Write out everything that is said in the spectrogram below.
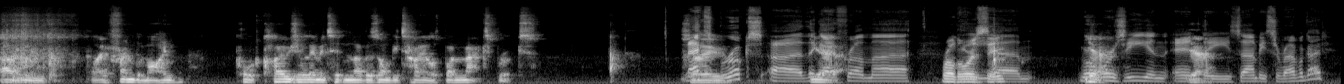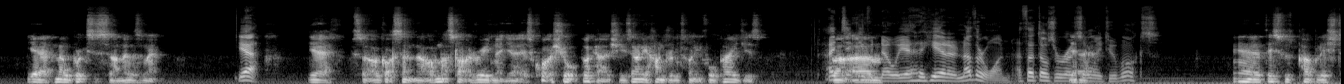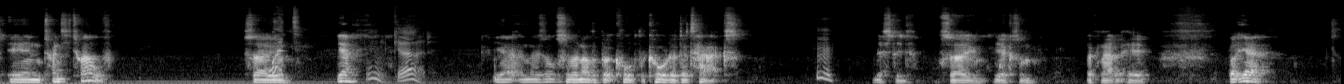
um, by a friend of mine called Closure Limited and Other Zombie Tales by Max Brooks. Max So- Brooks, uh, the guy from uh, World War the, Z. um, World Yeah. War Z and, and Yeah. the Zombie Survival Guide. Yeah, Mel Brooks' son, isn't it? Yeah, Yeah, so I got sent that. I've not started reading it yet. It's quite a short book actually. It's only 124 pages. I But, didn't even um, know he had, he had another one. I thought those were his Yeah. only two books. Yeah, this was published in 2012. So What? yeah, Oh my god! Yeah, and there's also another book called Recorded Attacks Hmm. listed. So yeah, because I'm looking at it here. But yeah,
